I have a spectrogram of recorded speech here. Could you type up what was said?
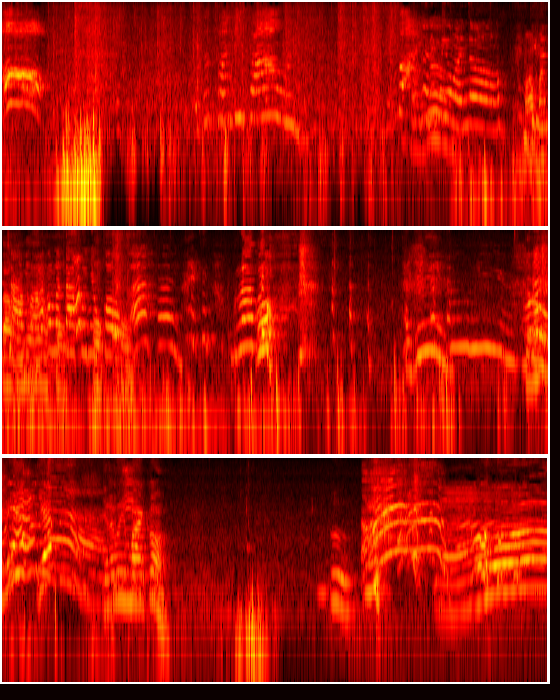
Oh! It's a 20 pounds! Diba? Ano mo yung ano? Baka Hindi ng matapon tsaba. yung Baka coke. matapon yung Coke, coke. coke. Ah, ay. Grabe. Tira, Oh, yeah, yeah. tira mo yung Marco. Oh, big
